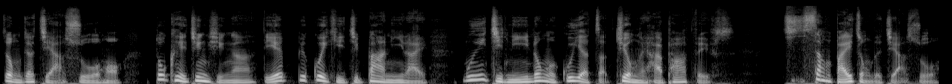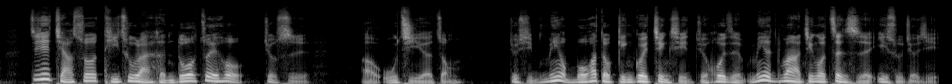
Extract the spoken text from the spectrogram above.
这种叫假说哈，都可以进行啊。第二，过去几百年来，每一年都有几啊十种的 hypothesis，上百种的假说，这些假说提出来很多，最后就是呃无疾而终。就是没有办法都经过证实，就或者没有办法经过证实的艺术，就是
